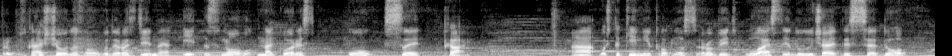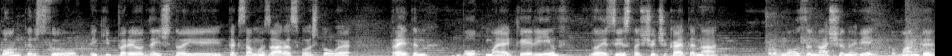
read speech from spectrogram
Припускаю, що воно знову буде роздільне і знову на користь УСК. А ось такий мій прогноз робіть власні, долучайтеся до конкурсу, який періодично і так само зараз влаштовує рейтинг букмекерів. Ну і звісно, що чекайте на прогнози наші нові команди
